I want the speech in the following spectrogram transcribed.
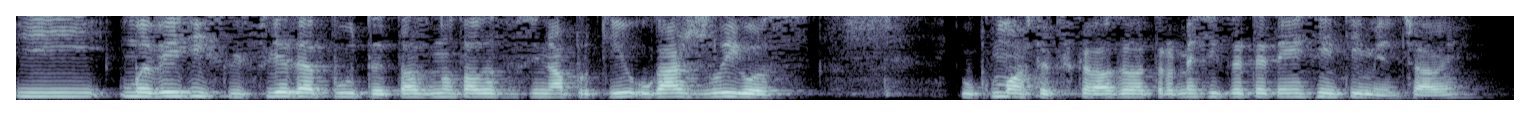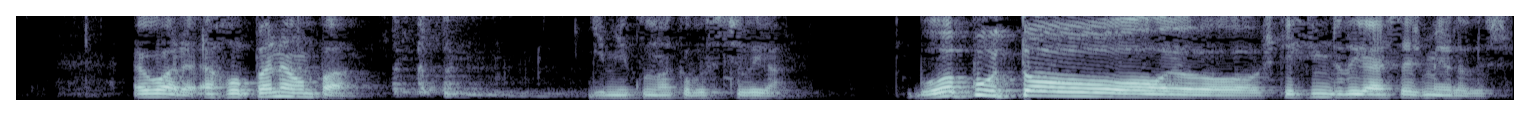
E uma vez disse-lhe, filha da puta, não estás a funcionar porque o gajo desligou-se. O que mostra que se calhar os eletrodomésticos até têm sentimentos, sabem? Agora, a roupa não, pá. E a minha coluna acabou-se de desligar. Boa puto! Esqueci-me de ligar estas merdas.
